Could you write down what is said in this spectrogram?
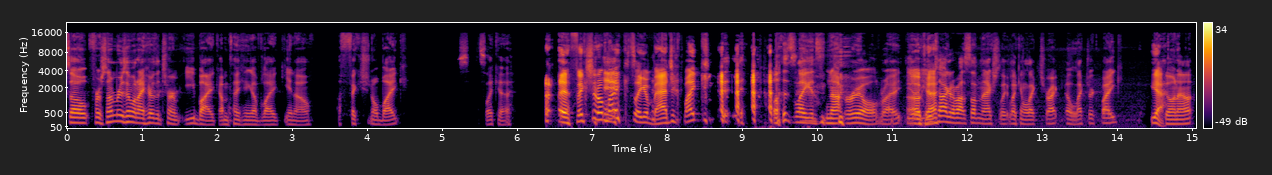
So for some reason, when I hear the term e-bike, I'm thinking of like you know a fictional bike. It's, it's like a A fictional bike. It's like a magic bike. well, it's like it's not real, right? You're, Okay. You're talking about something actually like an electric electric bike Yeah. going out,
